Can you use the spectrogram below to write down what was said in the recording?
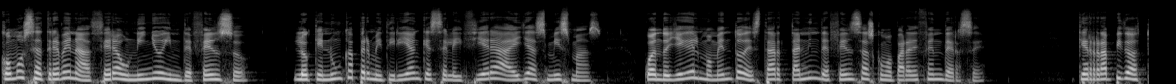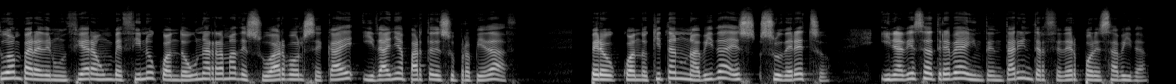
¿Cómo se atreven a hacer a un niño indefenso lo que nunca permitirían que se le hiciera a ellas mismas cuando llegue el momento de estar tan indefensas como para defenderse. Qué rápido actúan para denunciar a un vecino cuando una rama de su árbol se cae y daña parte de su propiedad. Pero cuando quitan una vida es su derecho, y nadie se atreve a intentar interceder por esa vida.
